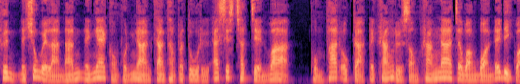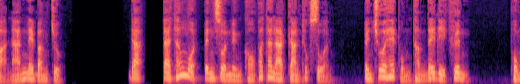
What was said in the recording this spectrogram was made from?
ขึ้นในช่วงเวลานั้น ในแง่ของผลงานการทำประตูหรือแอสซิสชัดเจนว่า ผมพลาดโอกาสไปครั้งหรือสองครั้งน่าจะวางบอลได้ดีกว่านั้นในบางจุดดะแต่ทั้งหมดเป็นส่วนหนึ่งของพัฒนาการทุกส่วน เป็นช่วยให้ผมทำได้ดีขึ้น ผม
